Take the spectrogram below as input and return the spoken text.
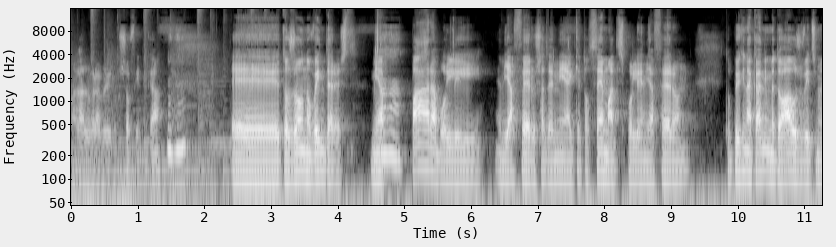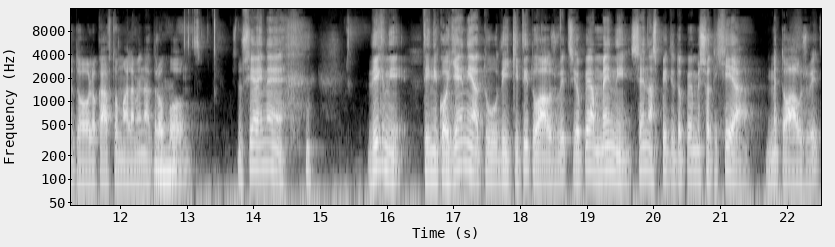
μεγάλο βραβείο του Σοφίνικα. Ε, το Zone of Interest. Μια Αχα. πάρα πολύ ενδιαφέρουσα ταινία και το θέμα της πολύ ενδιαφέρον το οποίο έχει να κάνει με το Auschwitz, με το ολοκαύτωμα αλλά με έναν τρόπο στην ουσία είναι δείχνει την οικογένεια του διοικητή του Auschwitz, η οποία μένει σε ένα σπίτι το οποίο είναι μεσοτυχία με το Auschwitz,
